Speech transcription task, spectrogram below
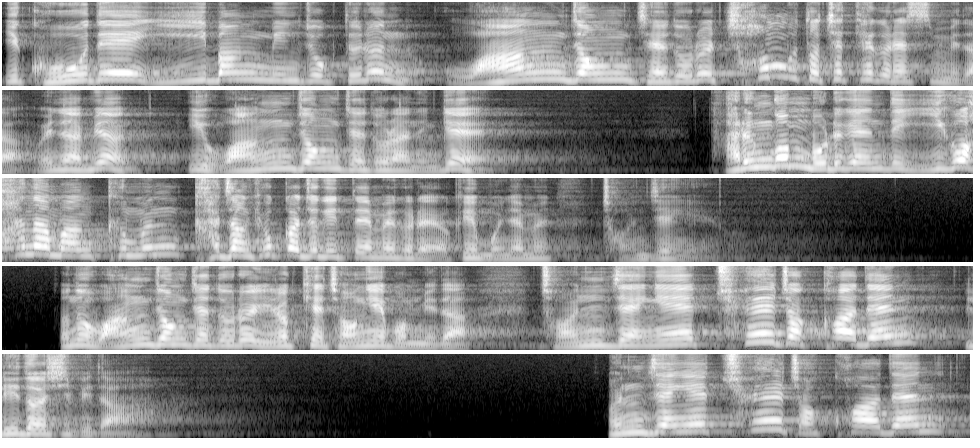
이 고대 이방 민족들은 왕정 제도를 처음부터 채택을 했습니다. 왜냐하면 이 왕정 제도라는 게 다른 건 모르겠는데 이거 하나만큼은 가장 효과적이기 때문에 그래요. 그게 뭐냐면 전쟁이에요. 저는 왕정 제도를 이렇게 정의해 봅니다. 전쟁에 최적화된 리더십이다. 전쟁에 최적화된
